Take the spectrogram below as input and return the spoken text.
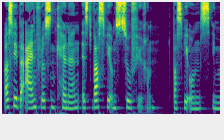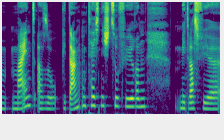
Was wir beeinflussen können, ist, was wir uns zuführen was wir uns im Mind, also gedankentechnisch zuführen, mit was für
